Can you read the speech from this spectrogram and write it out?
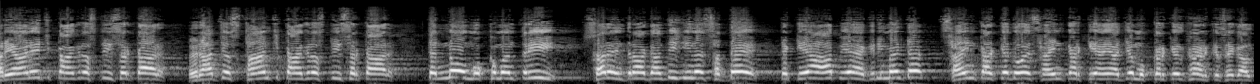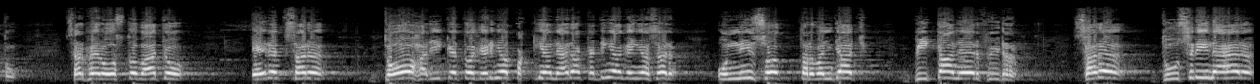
ਹਰਿਆਣੇ 'ਚ ਕਾਂਗਰਸ ਦੀ ਸਰਕਾਰ, ਰਾਜਸਥਾਨ 'ਚ ਕਾਂਗਰਸ ਦੀ ਸਰਕਾਰ, ਤਿੰਨੋਂ ਮੁੱਖ ਮੰਤਰੀ ਸਰ ਇੰਦਰਾ ਗਾਂਧੀ ਜੀ ਨੇ ਸੱਦੇ ਤੇ ਕਿਹਾ, ਆਪ ਇਹ ਐਗਰੀਮੈਂਟ ਸਾਈਨ ਕਰਕੇ ਦੋਏ ਸਾਈਨ ਕਰਕੇ ਆਏ ਅੱਜ ਮੁੱਕਰ ਕੇ ਦਿਖਾਣ ਕਿਸੇ ਗੱਲ ਤੋਂ। ਸਰ, ਫਿਰ ਉਸ ਤੋਂ ਬਾਅਦ ਚੋਂ ਇਹਦੇ 'ਚ ਸਰ ਦੋ ਹਰੀਕੇ ਤੋਂ ਜਿਹੜੀਆਂ ਪੱਕੀਆਂ ਨਹਿਰਾਂ ਕੱਢੀਆਂ ਗਈਆਂ ਸਰ 1953 ਚ ਬੀਕਾਨੇਰ ਫੀਡਰ। ਸਰ, ਦੂਸਰੀ ਨਹਿਰ,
